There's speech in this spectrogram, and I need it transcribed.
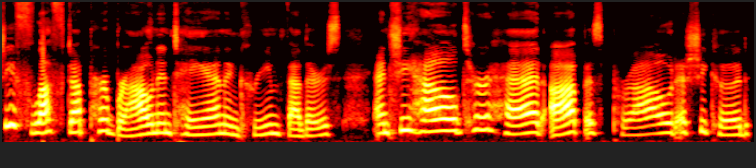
She fluffed up her brown and tan and cream feathers, and she held her head up as proud as she could,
